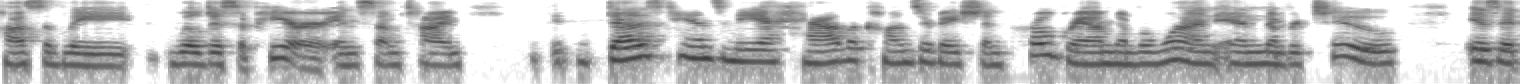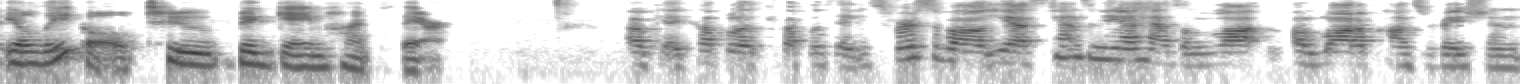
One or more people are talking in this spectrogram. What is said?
possibly will disappear in some time. Does Tanzania have a conservation program, number one? And number two, is it illegal to big game hunt there? Okay, a couple of couple of things. First of all, yes, Tanzania has a lot a lot of conservation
